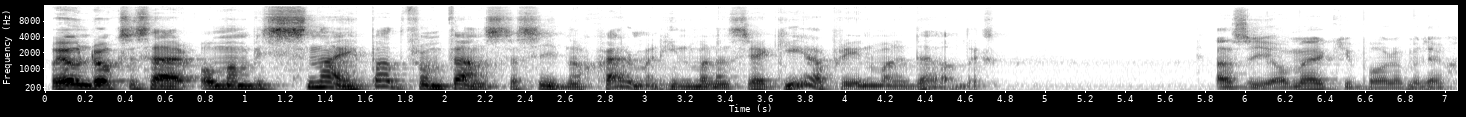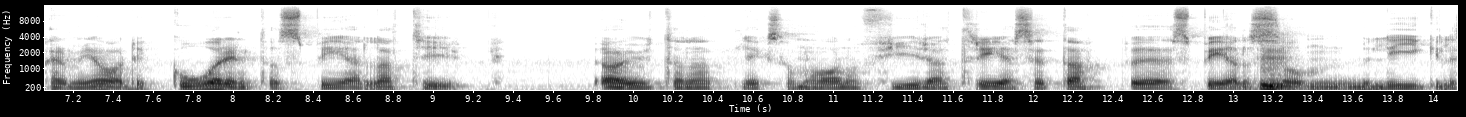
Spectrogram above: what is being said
Och jag undrar också så här, om man blir snipad från vänstra sidan av skärmen, hinner man ens reagera på det innan man är död? Liksom? Alltså jag märker ju bara med den skärmen jag har, det går inte att spela typ ja, utan att liksom ha någon 4-3 setup eh, spel som League eller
